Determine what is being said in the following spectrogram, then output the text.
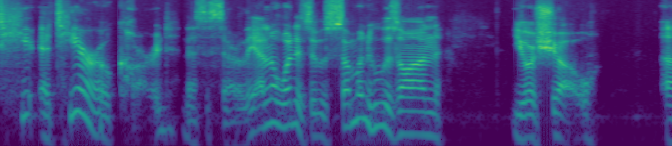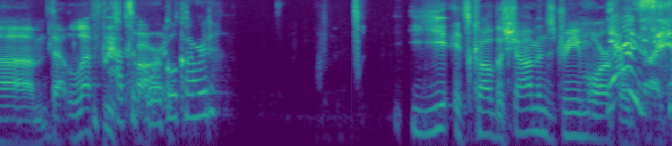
tar- a tarot card necessarily. I don't know what it is. It was someone who was on your show um, that left these Perhaps an oracle card. Yeah, it's called the Shaman's Dream Oracle yes,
